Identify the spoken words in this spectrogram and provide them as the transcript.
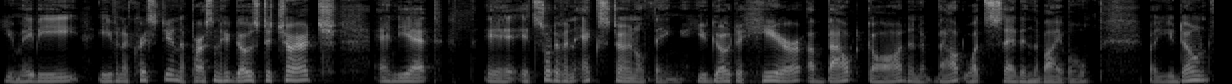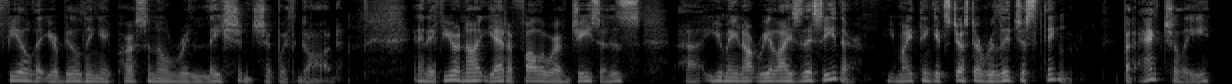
You may be even a Christian, a person who goes to church, and yet it's sort of an external thing. You go to hear about God and about what's said in the Bible, but you don't feel that you're building a personal relationship with God. And if you're not yet a follower of Jesus, uh, you may not realize this either. You might think it's just a religious thing. But actually,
